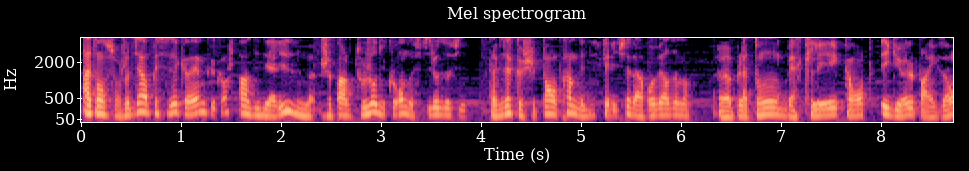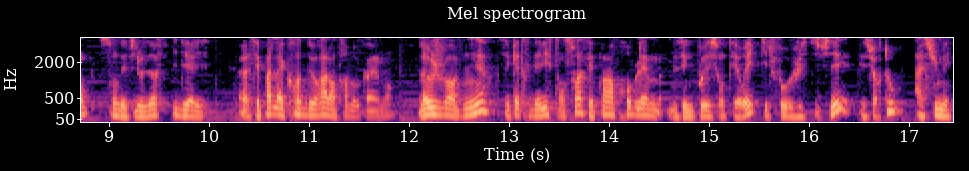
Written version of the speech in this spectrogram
Attention, je tiens à préciser quand même que quand je parle d'idéalisme, je parle toujours du courant de philosophie. Ça veut dire que je suis pas en train de les disqualifier d'un revers de main. Euh, Platon, Berkeley, Kant, Hegel par exemple, sont des philosophes idéalistes. Euh, c'est pas de la crotte de rat leurs travaux quand même. hein. Là où je veux en venir, c'est qu'être idéaliste en soi, c'est pas un problème, mais c'est une position théorique qu'il faut justifier et surtout assumer.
